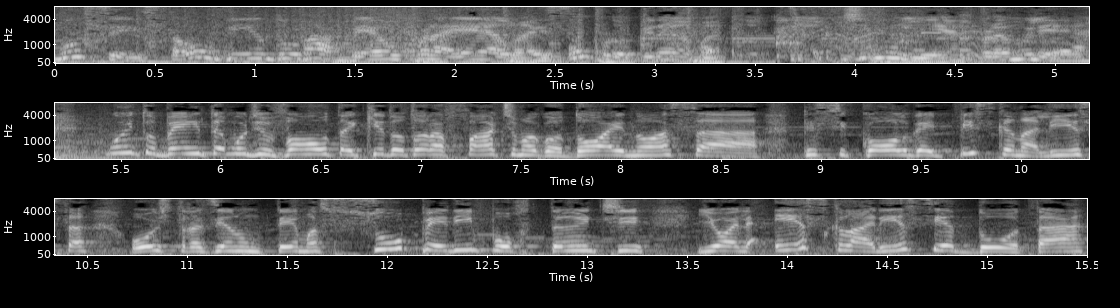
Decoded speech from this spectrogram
Você está ouvindo Babel pra Elas, um programa de mulher para mulher. Muito bem, estamos de volta aqui, doutora Fátima Godoy, nossa psicóloga e psicanalista, hoje trazendo um tema super importante e olha, esclarecedor, tá?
